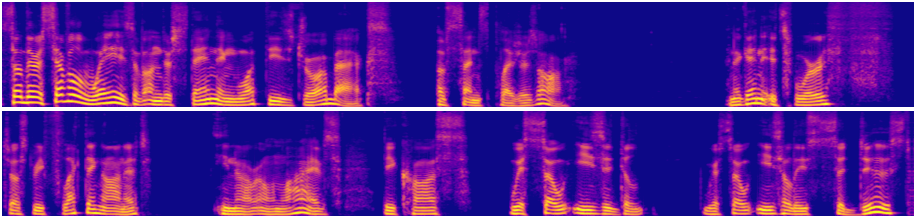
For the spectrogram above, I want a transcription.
So there are several ways of understanding what these drawbacks of sense pleasures are. And again, it's worth just reflecting on it in our own lives because we're so easy to, we're so easily seduced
